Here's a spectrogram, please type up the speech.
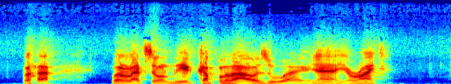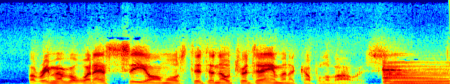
well, that's only a couple of hours away. Yeah, you're right. But remember what SC almost did to Notre Dame in a couple of hours.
